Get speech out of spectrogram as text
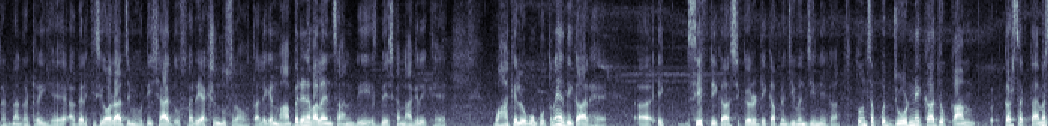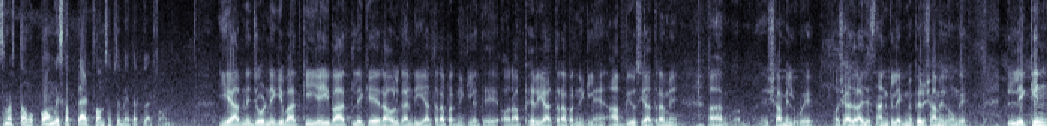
घटना घट रही है, अगर किसी और राज्य में होती, शायद उसका रिएक्शन दूसरा होता। लेकिन वहाँ पर रहने वाला इंसान भी, इस देश का नागरिक है, वहाँ के लोगों को उतना अधिकार है एक सेफ्टी का सिक्योरिटी का, अपने जीवन जीने का। तो उन सबको जोड़ने का जो काम कर सकता है, मैं समझता हूँ वो कांग्रेस का प्लेटफॉर्म सबसे बेहतर प्लेटफॉर्म है। ये आपने जोड़ने की बात की यही बात लेके राहुल गांधी यात्रा पर निकले थे और अब फिर यात्रा पर निकले हैं। आप भी उस यात्रा में आ, शामिल हुए और शायद राजस्थान के लेग में फिर शामिल होंगे। लेकिन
